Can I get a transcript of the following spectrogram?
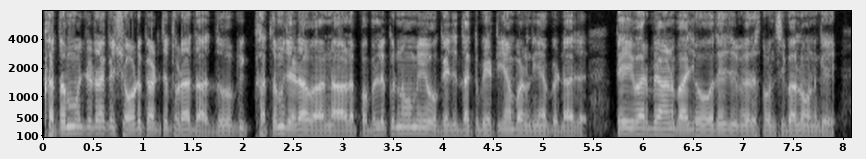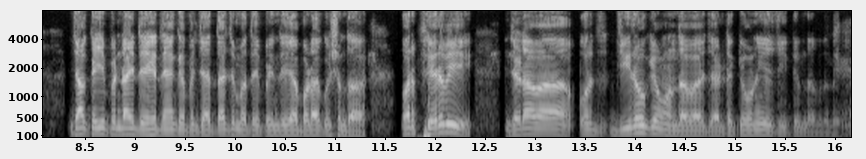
ਖਤਮ ਜਿਹੜਾ ਕਿ ਸ਼ਾਰਟਕਟ ਚ ਥੋੜਾ ਦੱਸ ਦਿਓ ਵੀ ਖਤਮ ਜਿਹੜਾ ਵਾ ਨਾਲ ਪਬਲਿਕ ਨੂੰ ਵੀ ਹੋ ਗਿਆ ਜਿੱਦਾਂ ਕਮੇਟੀਆਂ ਬਣਦੀਆਂ ਪਿੰਡਾਂ 'ਚ, ਕਈ ਵਾਰ ਬਿਆਨਬਾਜ਼ ਉਹਦੇ ਜਿਵੇਂ ਰਿਸਪੌਂਸੀਬਲ ਹੋਣਗੇ ਜਾਂ ਕਈ ਪਿੰਡਾਂ 'ਚ ਦੇਖਦੇ ਆ ਕਿ ਪੰਚਾਇਤਾਂ 'ਚ ਮਤੇ ਪੈਂਦੇ ਆ, ਬੜਾ ਕੁਝ ਹੁੰਦਾ, ਪਰ ਫਿਰ ਵੀ ਜਿਹੜਾ ਵਾ ਔਰ ਜ਼ੀਰੋ ਕਿਉਂ ਆਉਂਦਾ ਵਾ ਜੱਟ ਕਿਉਂ ਨਹੀਂ ਇਹ ਚੀਜ਼ ਹੁੰਦਾ ਬਦਲੇਗਾ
